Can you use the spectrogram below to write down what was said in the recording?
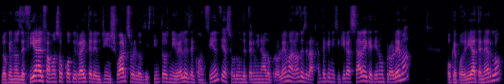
Lo que nos decía el famoso copywriter Eugene Schwartz sobre los distintos niveles de conciencia sobre un determinado problema, ¿no? Desde la gente que ni siquiera sabe que tiene un problema o que podría tenerlo,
